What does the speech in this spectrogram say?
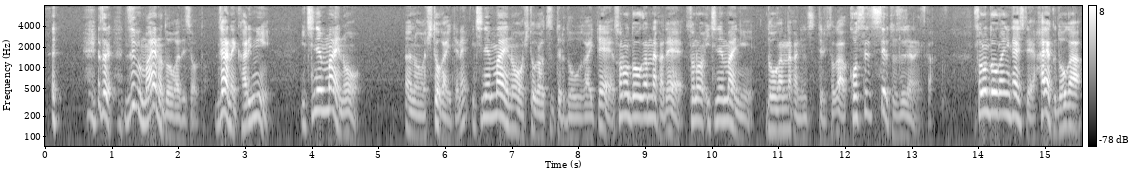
それずいぶん前の動画でしょと。じゃあね仮に1年前のあの人がいてね。1年前の人が映ってる動画がいてその動画の中でその1年前に動画の中に映ってる人が骨折してるとするじゃないですか。その動画に対して早く動画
